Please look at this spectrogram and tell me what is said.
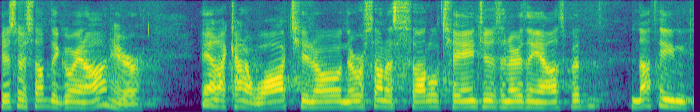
is there something going on here? And I kind of watch, you know, and there were some subtle changes and everything else, but nothing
